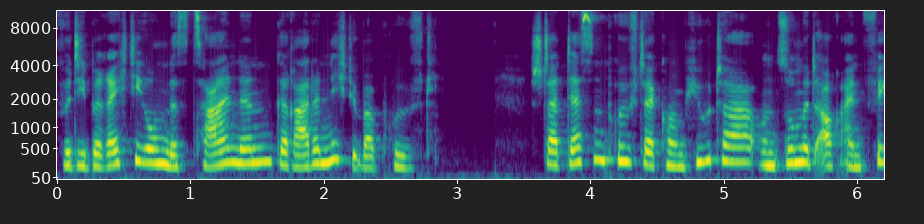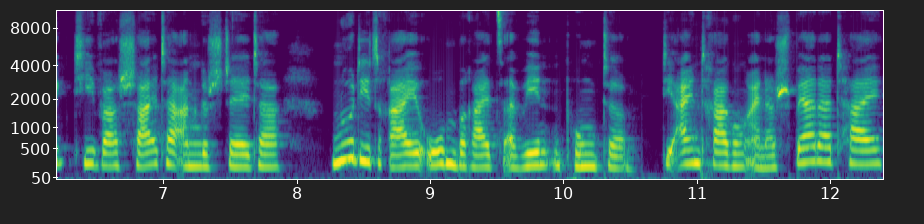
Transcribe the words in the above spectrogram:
wird die Berechtigung des Zahlenden gerade nicht überprüft. Stattdessen prüft der Computer und somit auch ein fiktiver Schalterangestellter nur die drei oben bereits erwähnten Punkte, die Eintragung einer Sperrdatei,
